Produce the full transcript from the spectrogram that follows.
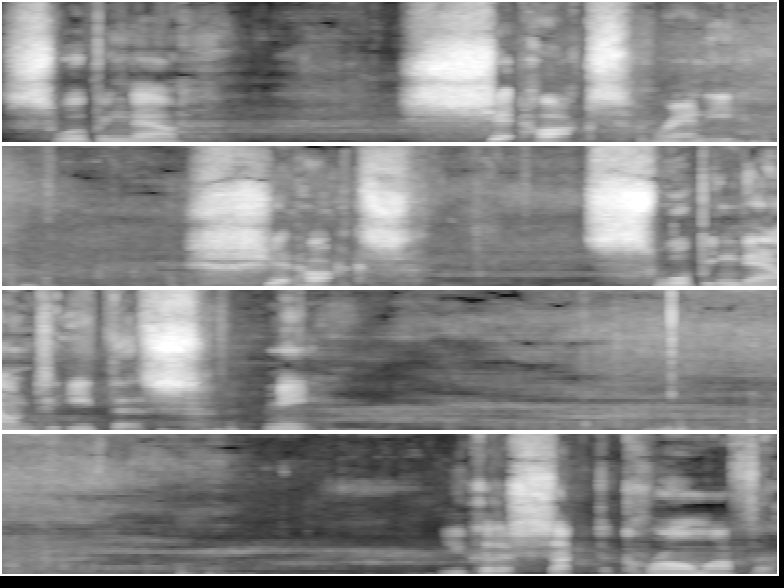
swooping down. Shit hawks, Randy. Shit hawks swooping down to eat this. Me. You could have sucked the chrome off the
